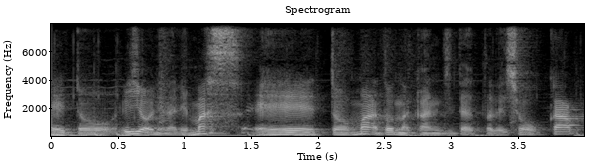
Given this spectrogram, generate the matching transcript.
えっ、ー、と、以上になります。えっ、ー、と、まあ、どんな感じだったでしょうか。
